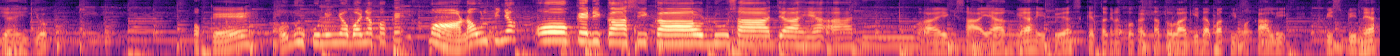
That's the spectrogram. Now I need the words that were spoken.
Ya hijau. Oke. Aduh, kuningnya banyak kakek. Mana ultinya? Oke, dikasih kaldu saja ya. Aduh, aing sayang ya itu ya. Skaternya kurang satu lagi dapat lima kali free spin ya.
